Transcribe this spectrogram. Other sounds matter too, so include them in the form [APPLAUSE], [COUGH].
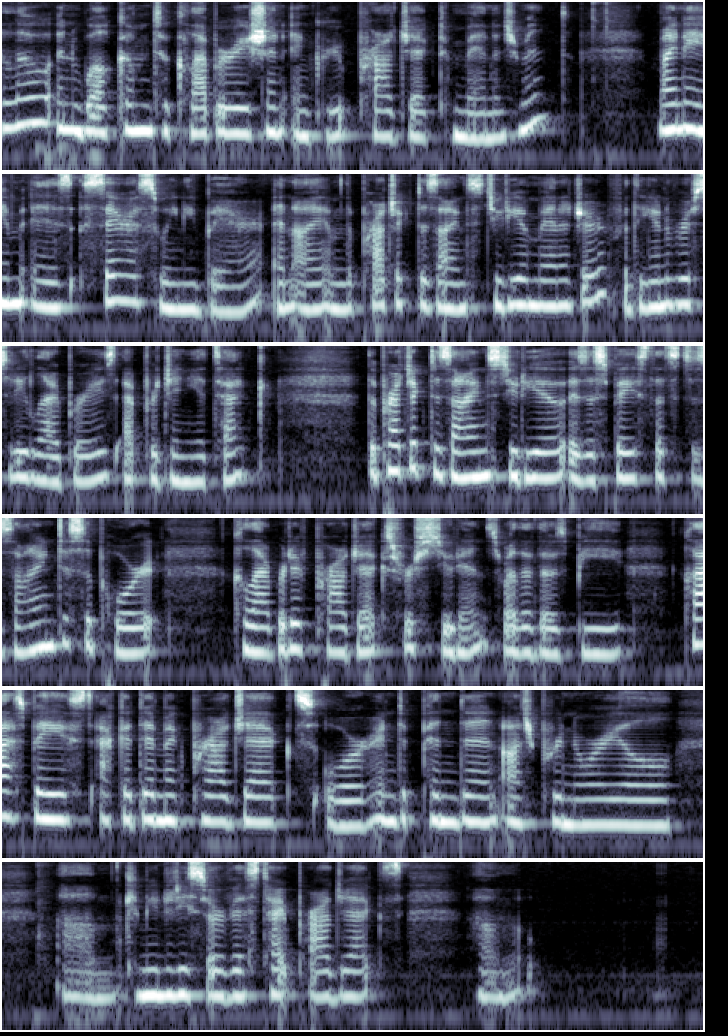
Hello and welcome to Collaboration and Group Project Management. My name is Sarah Sweeney Bear, and I am the Project Design Studio Manager for the University Libraries at Virginia Tech. The Project Design Studio is a space that's designed to support collaborative projects for students, whether those be class based academic projects or independent entrepreneurial um, community service type projects. Um,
